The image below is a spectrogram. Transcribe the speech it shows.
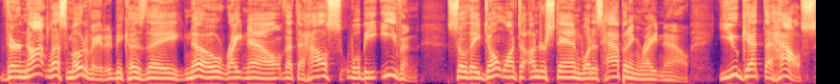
they're not less motivated because they know right now that the House will be even. So they don't want to understand what is happening right now. You get the House,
